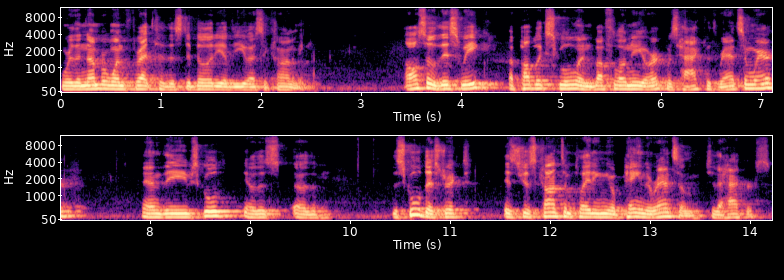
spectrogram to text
were the number one threat to the stability of the US economy. Also this week, a public school in Buffalo, New York was hacked with ransomware. And the school, you know, this, uh, the, school district is just contemplating you know, paying the ransom to the hackers.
